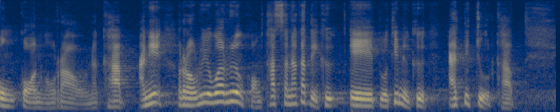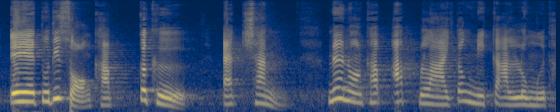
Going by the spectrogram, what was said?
องค์กรของเรานะครับอันนี้เราเรียกว่าเรื่องของทัศนคติคือ A ตัวที่หนึ่งคือ attitude ครับ A ตัวที่สองครับ ก็คือ action แน่นอนครับอัพไลน์ต้องมีการลงมือท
